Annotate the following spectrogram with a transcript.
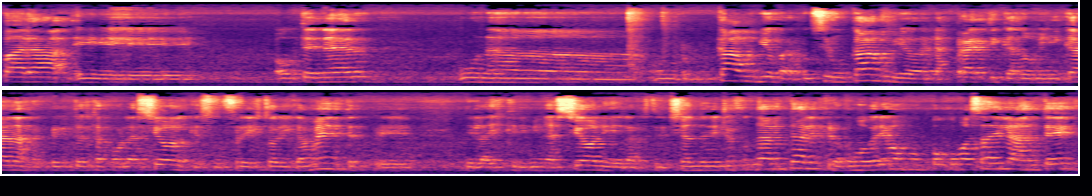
para eh, obtener una, un cambio, para producir un cambio en las prácticas dominicanas respecto a esta población que sufre históricamente eh, de la discriminación y de la restricción de derechos fundamentales, pero como veremos un poco más adelante,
